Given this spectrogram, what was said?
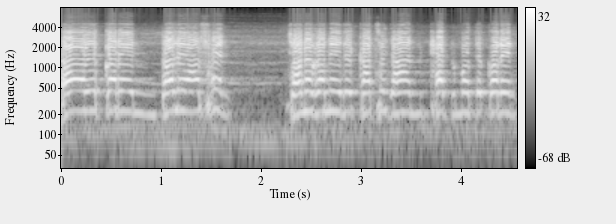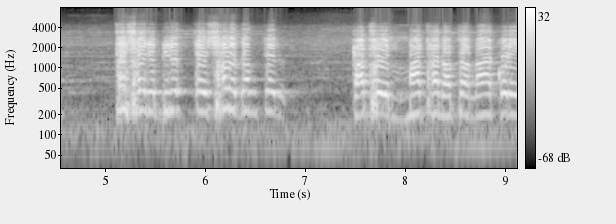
দল করেন, দলে আসেন। জনগণের কাছে যান খ্যাতমত করেন। দেশের বিরুদ্ধে ষড়যন্ত্রের কাছে মাথা নত না করে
